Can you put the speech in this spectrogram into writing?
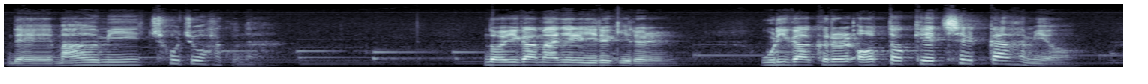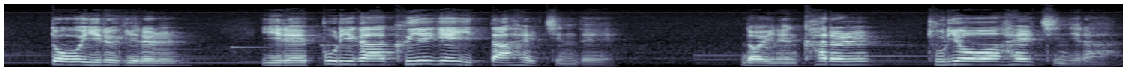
내 마음이 초조하구나. 너희가 만일 이르기를 우리가 그를 어떻게 칠까 하며 또 이르기를 일의 뿌리가 그에게 있다 할진대 너희는 칼을 두려워할지니라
